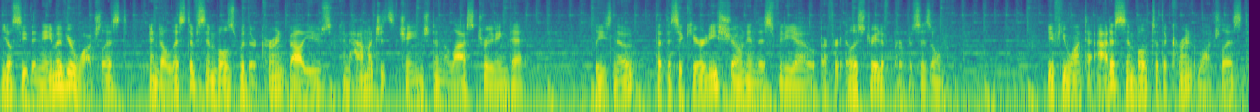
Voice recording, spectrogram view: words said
you'll see the name of your watch list and a list of symbols with their current values and how much it's changed in the last trading day. Please note that the securities shown in this video are for illustrative purposes only. If you want to add a symbol to the current watch list,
